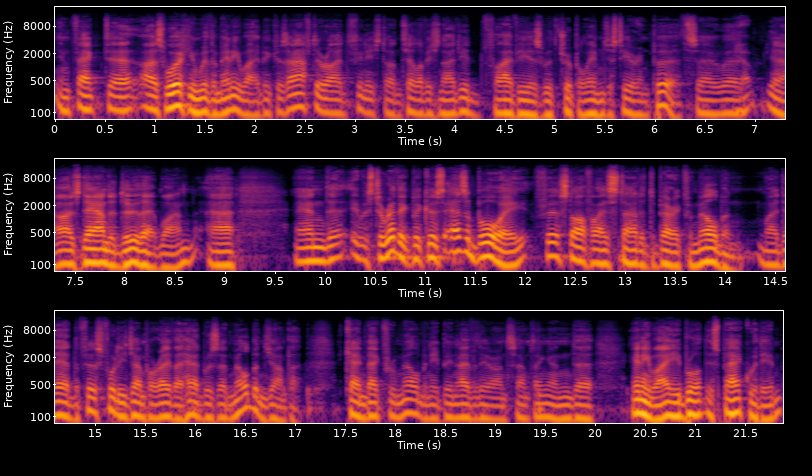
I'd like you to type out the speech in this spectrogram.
in fact, uh, I was working with them anyway because after I'd finished on television, I did five years with Triple M just here in Perth. So, uh, you know, I was down to do that one. And uh, it was terrific because as a boy, first off, I started to barrack for Melbourne. My dad, the first footy jumper I ever had was a Melbourne jumper. He came back from Melbourne. He'd been over there on something. And uh, anyway, he brought this back with him.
